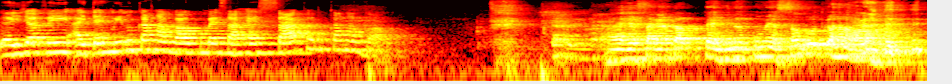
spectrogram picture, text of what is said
aí já vem, aí termina o carnaval, começa a ressaca do carnaval. A ressaca tá terminando, começando outro carnaval.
